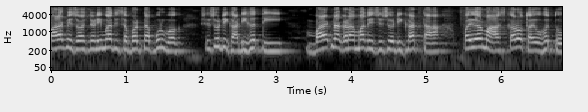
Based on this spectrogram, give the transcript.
બાળકની શ્વાસનળીમાંથી સફળતાપૂર્વક સિસોટી કાઢી હતી. બાળકના ગળામાંથી સિસોટી કાઢતા પરિવારમાં હાશકારો થયો હતો.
